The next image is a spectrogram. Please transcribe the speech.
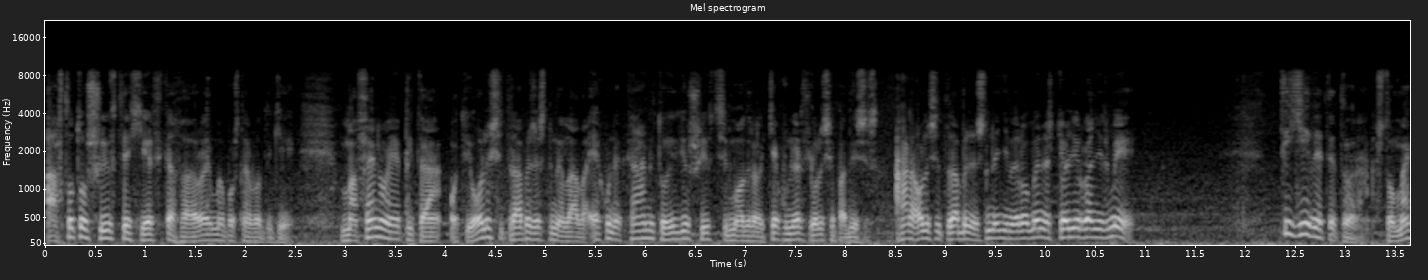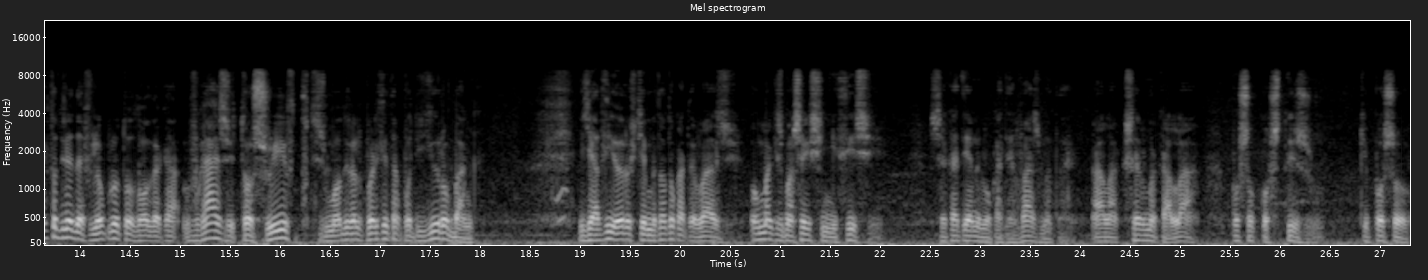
Αυτό το SWIFT έχει έρθει καθαρό αίμα προς την αγροτική. Μαθαίνω έπειτα ότι όλες οι τράπεζες στην Ελλάδα έχουν κάνει το ίδιο SWIFT στη Montreal και έχουν έρθει όλες οι απαντήσεις. Άρα όλες οι τράπεζες είναι ενημερωμένες και όλοι οι οργανισμοί. Τι γίνεται τώρα; Στο Μάκη τον Τριανταφυλλόπουλο το 12 βγάζει το SWIFT της Montreal που έρχεται από τη Eurobank για δύο ώρες και μετά το κατεβάζει. Ο Μάκης μας έχει συνηθίσει σε κάτι ανεβοκατεβάσματα, αλλά ξέρουμε καλά πόσο κοστίζουν και πόσο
